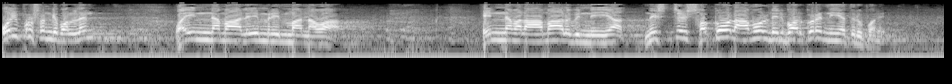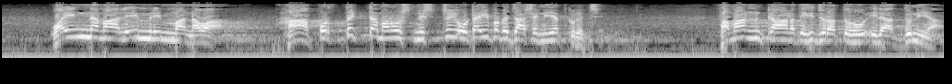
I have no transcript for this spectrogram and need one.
ওই প্রসঙ্গে বললেন নিশ্চয় সকল আমল নির্ভর করে নিয়তের উপরে। ওয়াইন্নামাল ইমরিম্মা নাওয়া। হ্যাঁ প্রত্যেকটা মানুষ নিশ্চয়ই ওটাই পাবে যা সে নিয়ত করেছে। ফামান কানাতে হিজরত ইলা দুনিয়া।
